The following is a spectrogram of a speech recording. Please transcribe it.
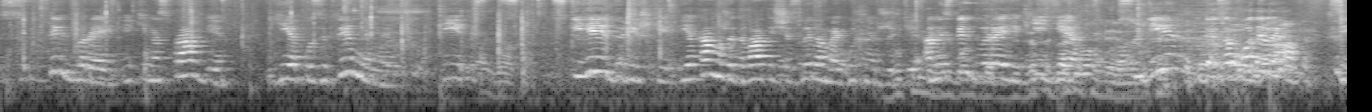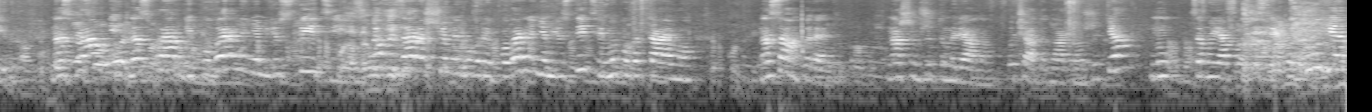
з тих дверей, які насправді є позитивними, і з тієї доріжки, яка може давати щасливе майбутнє в житті, а не з тих дверей, які є в суді, куди заводили всіх. Насправді, насправді, поверненням юстиції, хто би зараз що не говорив, поверненням юстиції ми повертаємо насамперед нашим житомирянам початок гарного життя. Ну, це моя позиція. По-друге,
